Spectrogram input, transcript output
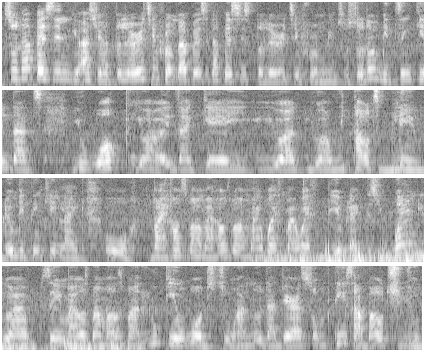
So that person you as you are tolerating from that person that person is tolerating from you too. So don't be thinking that you walk you are like uh, you are you are without blame. Don't be thinking like oh my husband my husband my wife my wife behave like this. When you are saying my husband my husband look inwards too and know that there are some things about you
